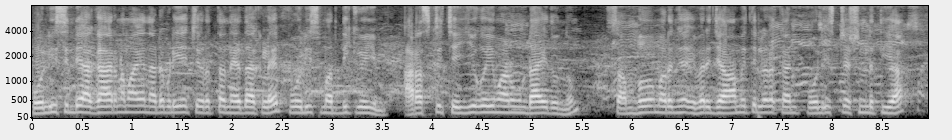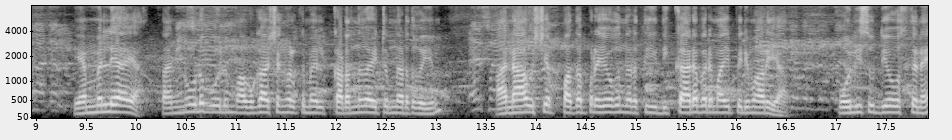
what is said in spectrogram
പോലീസിന്റെ അകാരണമായ നടപടിയെ ചെറുത്ത നേതാക്കളെ പോലീസ് മർദ്ദിക്കുകയും അറസ്റ്റ് ചെയ്യുകയുമാണ് ഉണ്ടായതെന്നും സംഭവം അറിഞ്ഞ് ഇവർ ജാമ്യത്തിലിറക്കാൻ പോലീസ് സ്റ്റേഷനിലെത്തിയ എം എൽ എ ആയ തന്നോട് പോലും അവകാശങ്ങൾക്ക് മേൽ കടന്നുകയറ്റം നടത്തുകയും അനാവശ്യ പദപ്രയോഗം നടത്തി ധിക്കാരപരമായി പെരുമാറിയ പോലീസ് ഉദ്യോഗസ്ഥനെ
